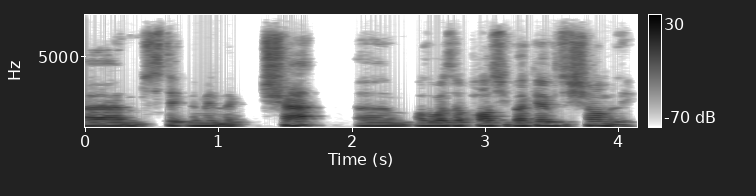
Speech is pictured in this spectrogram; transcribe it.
um, stick them in the chat. Um, otherwise, I'll pass you back over to Shamali.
